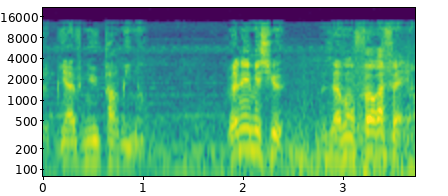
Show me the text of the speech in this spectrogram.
le bienvenu parmi nous. Venez, messieurs, nous avons fort à faire.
